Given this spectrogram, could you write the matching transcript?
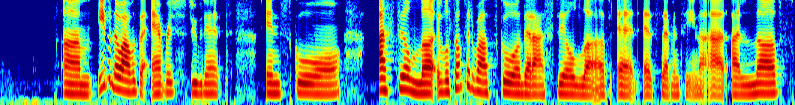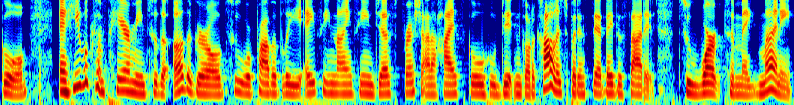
Um, even though I was an average student in school, I still love it was something about school that I still loved at, at 17. I, I love school. And he would compare me to the other girls who were probably 18, 19, just fresh out of high school who didn't go to college, but instead they decided to work to make money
